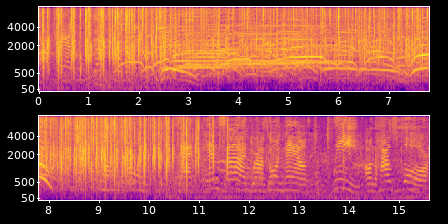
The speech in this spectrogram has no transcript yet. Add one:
I can't thank you enough. that inside where I'm going now, we on the House floor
